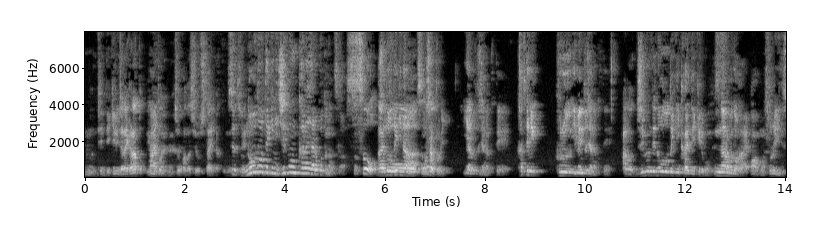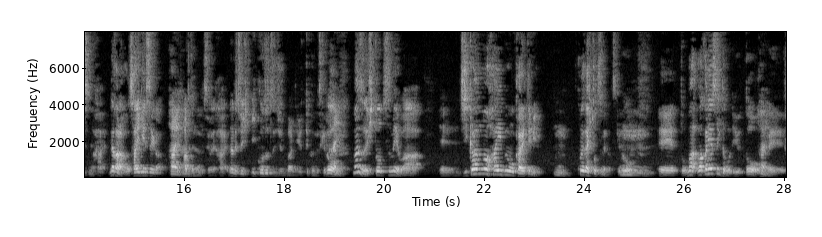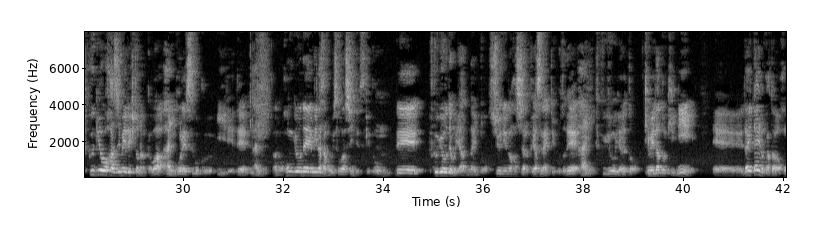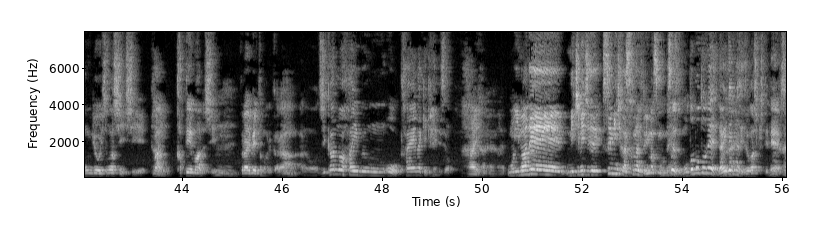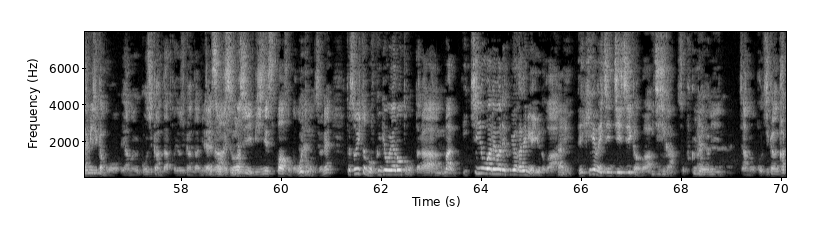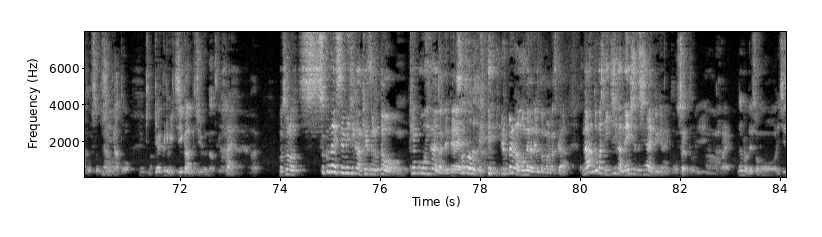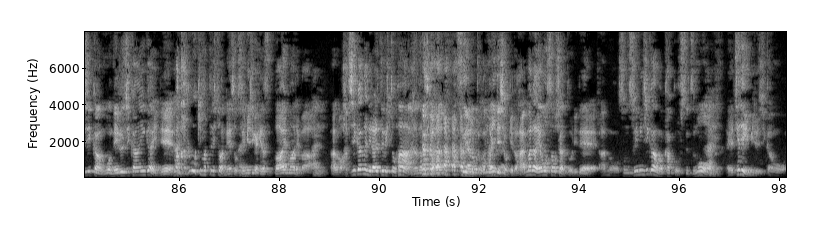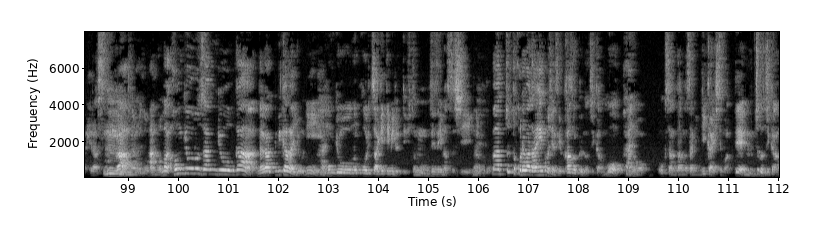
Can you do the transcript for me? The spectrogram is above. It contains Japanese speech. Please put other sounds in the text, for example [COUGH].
うん。手にできるんじゃないかなということで、一応お話をしたいなと思うんそですね。れ能動的に自分からやることなんですか？そう、自動的なおっしゃる通り。やることじゃなくて、勝手に来るイベントじゃなくて。あの、自分で能動的に変えていけるもんです。なるほど。はい。あ、まあそれいいですね。はい。だから、再現性がはいあると思うんですよね。はい。なんで、ちょっと一個ずつ順番に言っていくんですけど、はい。まず一つ目は、えー時間の配分を変えてみる。うん。これが一つ目なんですけど、うんえーっと、まあ、わかりやすいところで言うと、はいえー副業を始める人なんかは、はいこれすごくいい例で、はい。あの、本業で皆さんお忙しいんですけど、うんで、副業でもやらないと収入の柱が増やせないということで、はい。副業をやると決めたときに、えー、大体の方は本業忙しいし、まあ、はい家庭もあるし、うんプライベートもあるから、うんあの、時間の配分を変えなきゃいけないんですよ。はいはいはいはい。もう今で、みちみちで睡眠時間少ない人いますもんね。そうです。もともとね、大体皆さん忙しくてね、はい睡眠時間も、あの、5時間だとか4時間だみたいな、忙しいビジネスパーソンが多いと思うんですよね。でそういう人も副業をやろうと思ったら、うんまあ、一応我々副業アカデミーが言うのが、はい。できれば1日1時間は1、時間。そう副業に、あの、こう時間確保してほしいなと。な逆に言えば1時間で十分なんですけど、はいはいはい。まあ、その、少ない睡眠時間削るとうん、健康被害が出て。[LAUGHS] いろいろな問題が出ると思いますから、なんとかして1時間捻出しないといけないとおっ。しゃる通り。はい。なので、その、1時間を寝る時間以外で、まあ、はい覚悟決まってる人はね、そう、はい睡眠時間減らす場合もあれば、はい。あの、8時間が寝られてる人は、7時間睡眠とかもいいでしょうけど、はい。まあ、だ山本さんおっしゃる通りで、あの、その睡眠時間は確保しつつも、はい。えーテレビ見る時間を減らすとうん、か。あの、まあ、本業の残業が長引かないように、はい本業の効率を上げてみるっていう人うんも全然いますし、なるほど。まあ、ちょっとこれは大変かもしれないですけど、家族の時間も、はいあの、奥さん、旦那さんに理解してもらって、うんちょっと時間、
